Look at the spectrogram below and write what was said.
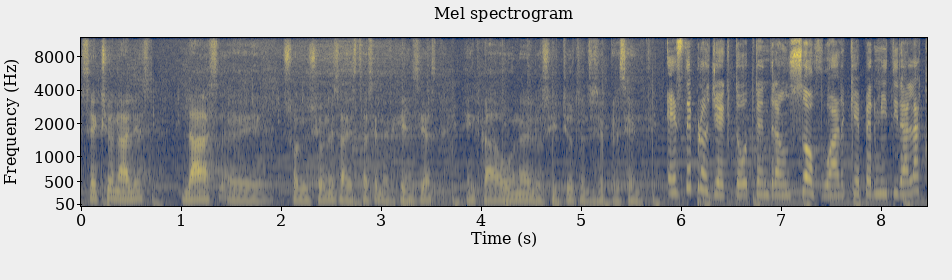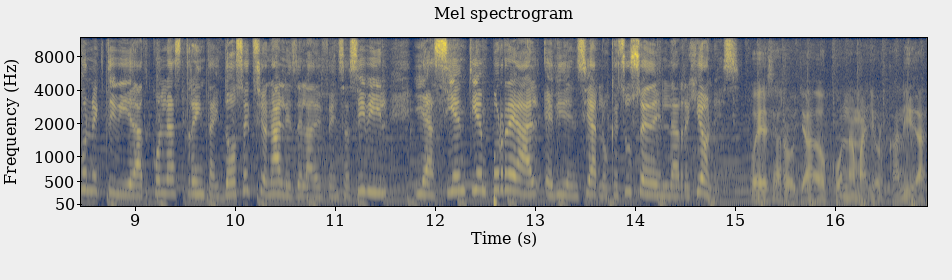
seccionales las eh, soluciones a estas emergencias en cada uno de los sitios donde se presente. Este proyecto tendrá un software que permitirá la conectividad con las 32 seccionales de la Defensa Civil y así en tiempo real evidenciar lo que sucede en las regiones. Fue desarrollado con la mayor calidad,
